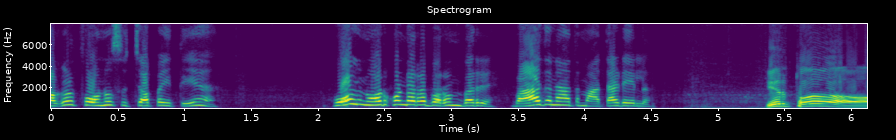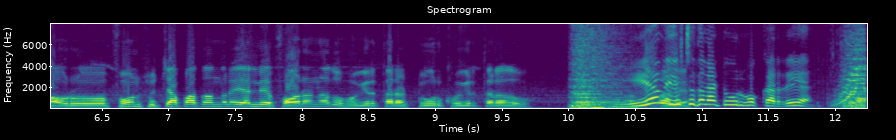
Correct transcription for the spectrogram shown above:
ಮಗಳ ಫೋನು ಸ್ವಿಚ್ ಆಫ್ ಐತಿ. ಹೋಗಿ ನೋಡ್ಕೊಂಡಾರ ಬರೋಮ್ ಬರ್ರಿ. ಭಾಳ ದಿನ ಆತು ಮಾತಾಡಿ ಇಲ್ಲ. ಇರ್ತೋ ಅವರು ಫೋನ್ ಸ್ವಿಚ್ ಆಫ್ ಆತಂದ್ರೆ ಎಲ್ಲಿ ಫಾರನ್ ಅದು ಹೋಗಿರ್ತಾರ ಟೂರ್ಗೆ ಹೋಗಿರ್ತಾರ ಅದು. ಏನು ಇಷ್ಟು ದಿನ ಟೂರ್ ಇಂಗ್ಲಿಷ್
